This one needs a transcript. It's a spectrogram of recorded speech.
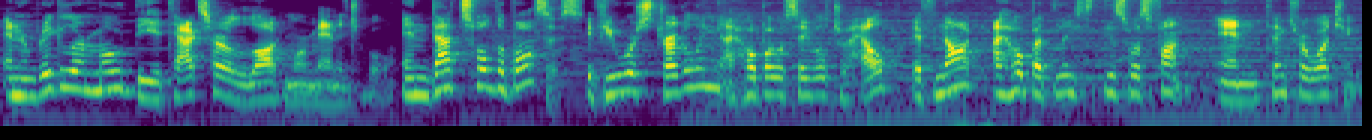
and in regular mode the attacks are a lot more manageable. And that's all the bosses. If you were struggling, I hope I was able to help. If not, I hope at least this was fun, and thanks for watching.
